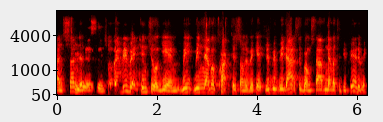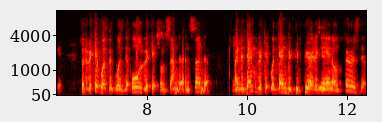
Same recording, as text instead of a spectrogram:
and Sunday. So when we went into a game, we, we never practiced on the wicket. We, we'd ask the ground staff never to prepare the wicket. So the wicket was the, was the old wicket from Saturday and Sunday. Yeah. And the then wicket would then be prepared but, again yeah. on Thursday,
